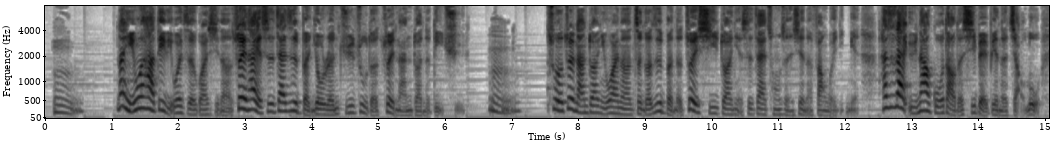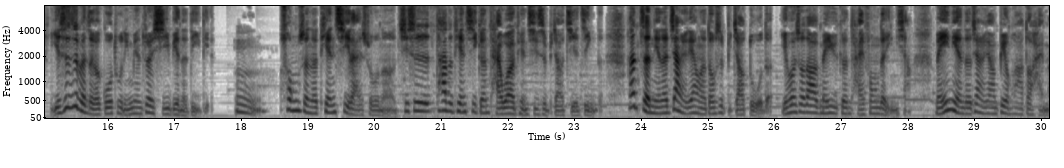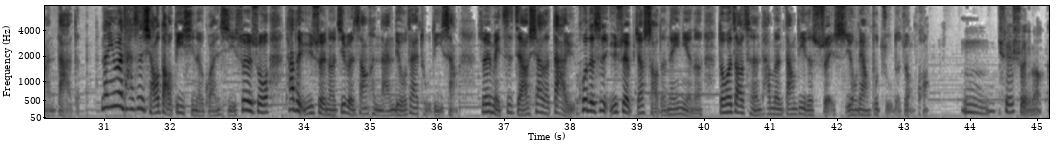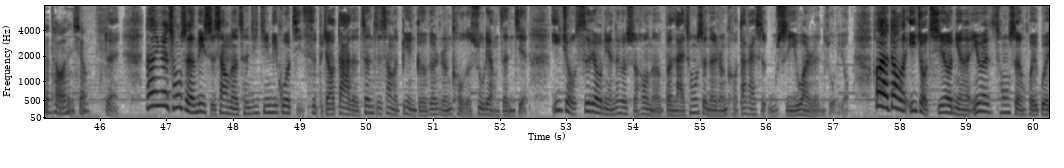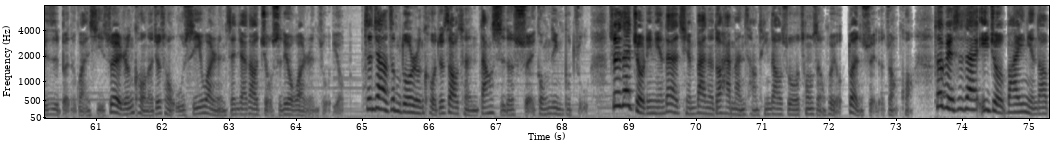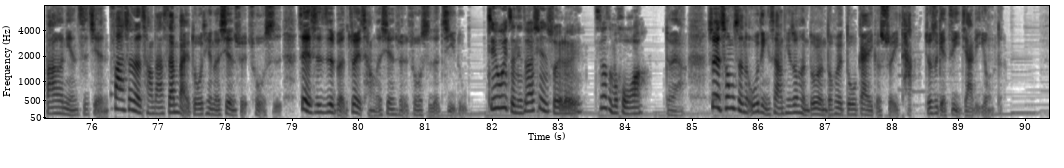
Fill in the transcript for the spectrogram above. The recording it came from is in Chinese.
嗯，那也因为它的地理位置的关系呢，所以它也是在日本有人居住的最南端的地区。嗯。除了最南端以外呢，整个日本的最西端也是在冲绳县的范围里面。它是在与那国岛的西北边的角落，也是日本整个国土里面最西边的地点。嗯，冲绳的天气来说呢，其实它的天气跟台湾的天气是比较接近的。它整年的降雨量呢都是比较多的，也会受到梅雨跟台风的影响。每一年的降雨量变化都还蛮大的。那因为它是小岛地形的关系，所以说它的雨水呢，基本上很难留在土地上，所以每次只要下了大雨，或者是雨水比较少的那一年呢，都会造成他们当地的水使用量不足的状况。嗯，缺水嘛，跟台湾很像。对，那因为冲绳历史上呢，曾经经历过几次比较大的政治上的变革跟人口的数量增减。一九四六年那个时候呢，本来冲绳的人口大概是五十一万人左右，后来到了一九七二年呢，因为冲绳回归日本的关系，所以人口呢就从五十一万人增加到九十六万人左右。增加了这么多人口，就造成当时的水供应不足，所以在九零年代的前半呢，都还蛮常听到说冲绳会有断水的状况，特别是在一九八一年到八二年之间，发生了长达三百多天的限水措施，这也是日本最长的限水措施的记录，几乎一整年都在限水嘞，这要怎么活啊？对啊，所以冲绳的屋顶上，听说很多人都会多盖一个水塔，就是给自己家里用的。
